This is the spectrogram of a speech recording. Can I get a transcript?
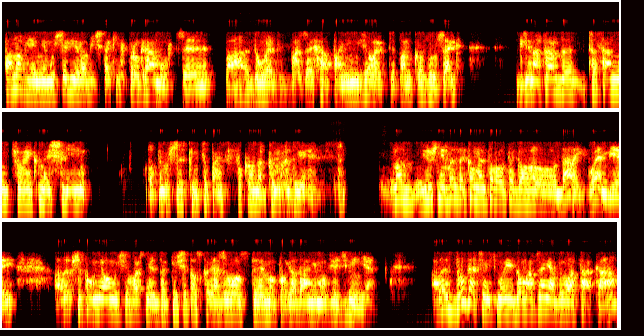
panowie nie musieli robić takich programów, czy pa, duet Warzecha, pani Niziołek, czy pan Kozuszek, gdzie naprawdę czasami człowiek myśli o tym wszystkim, co państwo kom- komentuje. No już nie będę komentował tego dalej, głębiej, ale przypomniało mi się właśnie, tak mi się to skojarzyło z tym opowiadaniem o Wiedźminie. Ale druga część mojego marzenia była taka,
